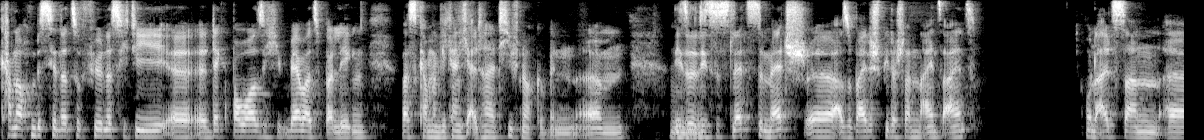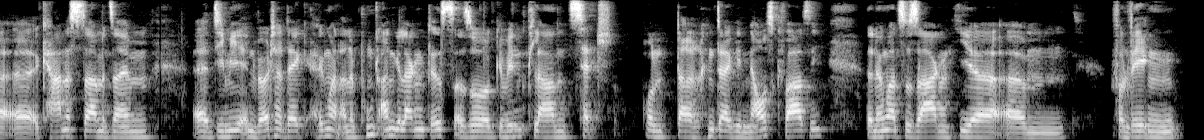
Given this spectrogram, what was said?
kann auch ein bisschen dazu führen, dass sich die äh, Deckbauer sich mehrmals überlegen, was kann man, wie kann ich alternativ noch gewinnen. Ähm, mhm. diese, dieses letzte Match, äh, also beide Spieler standen 1-1. Und als dann äh, äh, Canister mit seinem äh, Dimir Inverter Deck irgendwann an einem Punkt angelangt ist, also Gewinnplan Z und dahinter hinaus quasi, dann irgendwann zu sagen, hier ähm, von wegen,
